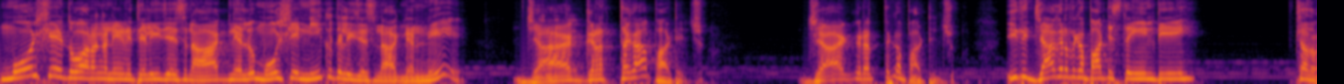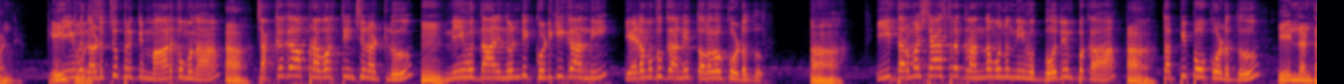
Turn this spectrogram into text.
మోషే ద్వారంగా నేను తెలియజేసిన ఆజ్ఞలు మోషే నీకు తెలియజేసిన ఆజ్ఞల్ని జాగ్రత్తగా పాటించు. జాగ్రత్తగా పాటించు. ఇది జాగ్రత్తగా పాటిస్తే ఏంటి? చదవండి. నీవు. నడుచు ప్రతి మార్గమున. చక్కగా ప్రవర్తించినట్లు. నీవు దాని నుండి కుడికి గాని ఎడమకు గాని తొలగకూడదు. ఈ ధర్మశాస్త్ర గ్రంథమును నీవు బోధింపక. తప్పిపోకూడదు. ఏంటంట?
